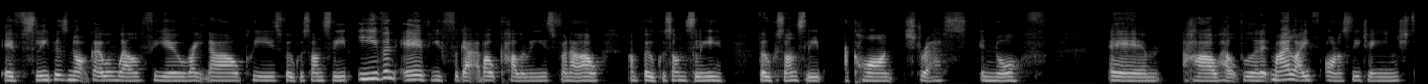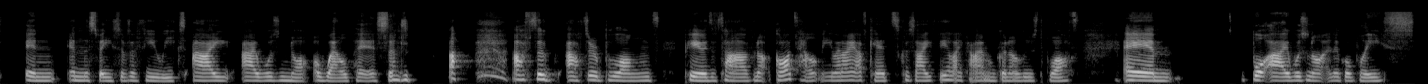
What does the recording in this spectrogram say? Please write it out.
If sleep is not going well for you right now, please focus on sleep. Even if you forget about calories for now and focus on sleep, focus on sleep. I can't stress enough um how helpful it is. My life honestly changed in in the space of a few weeks. I I was not a well person. after after a prolonged period of time not god help me when i have kids because i feel like i'm gonna lose the plot um but i was not in a good place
